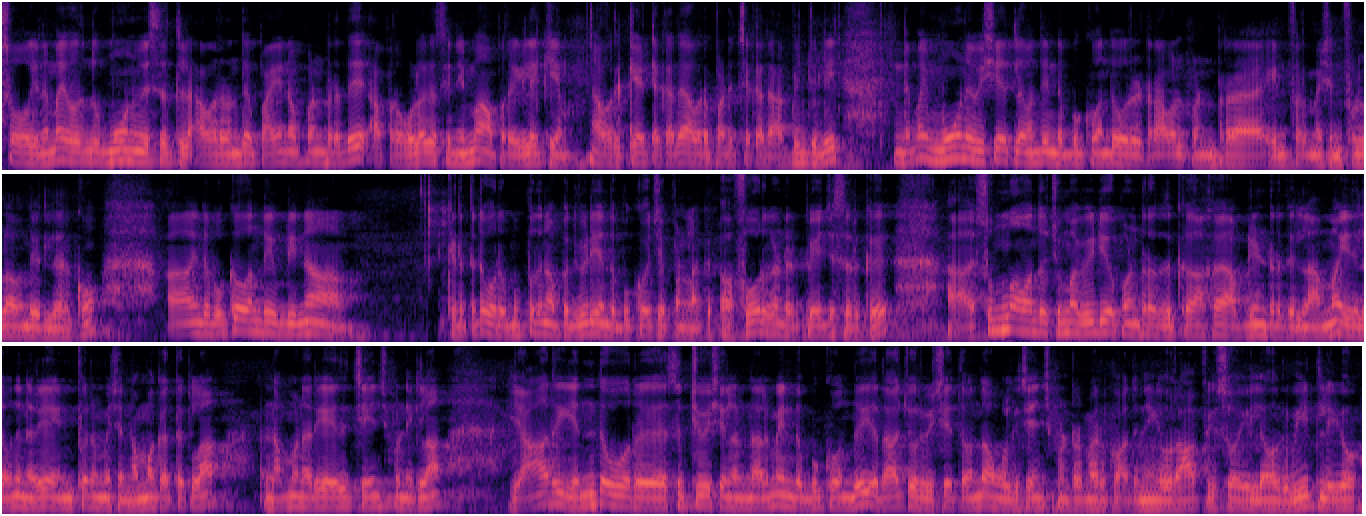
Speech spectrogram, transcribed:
ஸோ இந்த மாதிரி வந்து மூணு விஷயத்தில் அவர் வந்து பயணம் பண்ணுறது அப்புறம் உலக சினிமா அப்புறம் இலக்கியம். அவர் கேட்ட கதை அவர் படித்த கதை அப்படின்னு சொல்லி இந்த மாதிரி மூணு விஷயத்தில் வந்து இந்த புக் வந்து ஒரு ட்ராவல் பண்ணுற இன்ஃபர்மேஷன் ஃபுல்லாக வந்து இதில் இருக்கும். இந்த புக்கை வந்து எப்படின்னா கிட்டத்தட்ட ஒரு முப்பது நாற்பது வீடியோ இந்த புக்கை வச்சு பண்ணலாம். ஃபோர் ஹண்ட்ரட் பேஜஸ் இருக்குது சும்மா வந்து சும்மா வீடியோ பண்ணுறதுக்காக அப்படின்றது இல்லாமல் இதில் வந்து நிறைய இன்ஃபர்மேஷன் நம்ம கற்றுக்கலாம் நம்ம நிறைய இது சேஞ்ச் பண்ணிக்கலாம். யார் எந்த ஒரு சுச்சுவேஷனில் இருந்தாலுமே இந்த புக் வந்து ஏதாச்சும் ஒரு விஷயத்தை வந்து அவங்களுக்கு சேஞ்ச் பண்ணுற மாதிரி இருக்கும். அது நீங்கள் ஒரு ஆஃபீஸோ இல்லை ஒரு வீட்லேயோ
